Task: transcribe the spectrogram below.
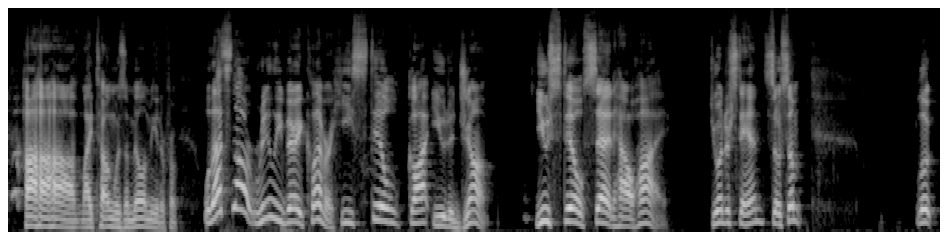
ha ha ha, my tongue was a millimeter from. Well, that's not really very clever. He still got you to jump. You still said how high. Do you understand? So some look,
